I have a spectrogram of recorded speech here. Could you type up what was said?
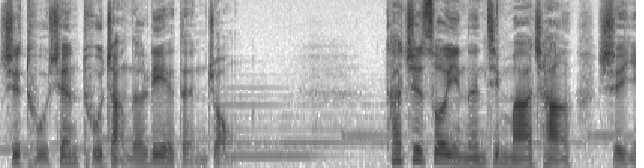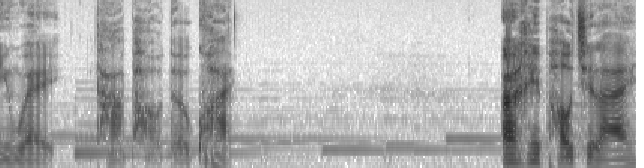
是土生土长的劣等种。它之所以能进马场，是因为它跑得快。二黑跑起来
